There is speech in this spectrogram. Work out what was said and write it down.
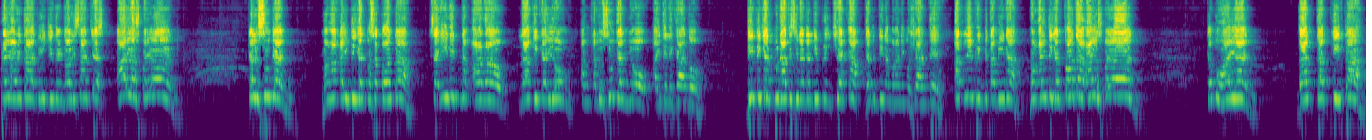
Prioridad Engineer Noli Sanchez. Ayos pa yun. Kalusugan. Mga kaibigan ko sa Toda, sa init ng araw, lagi kayong ang kalusugan nyo ay delikado. Bibigyan po natin sila ng libreng check-up. Ganun din ang mga negosyante. At libreng vitamina. Mga kaibigan, Toda, ayos pa yun! Kabuhayan. Dagdag kita.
